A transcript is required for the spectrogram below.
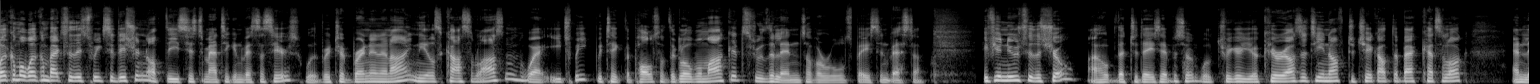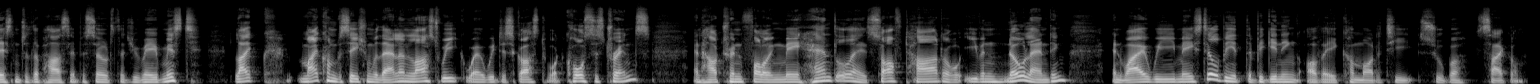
Welcome or welcome back to this week's edition of the Systematic Investor Series with Richard Brennan and I, Niels Kaastrup Larsen, where each week we take the pulse of the global markets through the lens of a rules based investor. If you're new to the show, I hope that today's episode will trigger your curiosity enough to check out the back catalog and listen to the past episodes that you may have missed. Like my conversation with Alan last week, where we discussed what causes trends and how trend following may handle a soft, hard, or even no landing and why we may still be at the beginning of a commodity super cycle.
